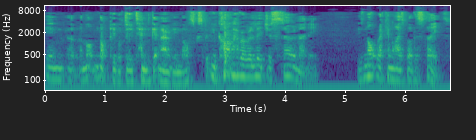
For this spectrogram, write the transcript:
in uh, not, not people do tend to get married in mosques, but you can't have a religious ceremony. It's not recognised by the state.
